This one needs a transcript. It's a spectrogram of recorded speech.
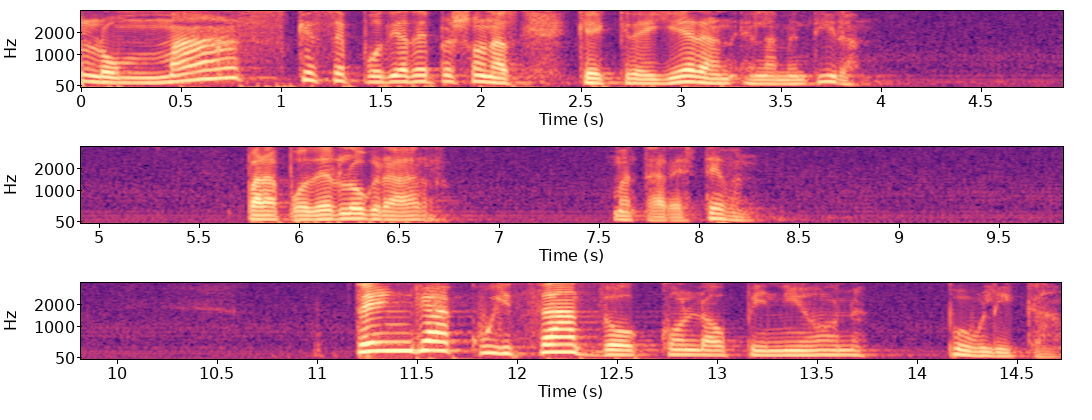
lo más que se podía de personas que creyeran en la mentira para poder lograr matar a Esteban. Tenga cuidado con la opinión pública.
